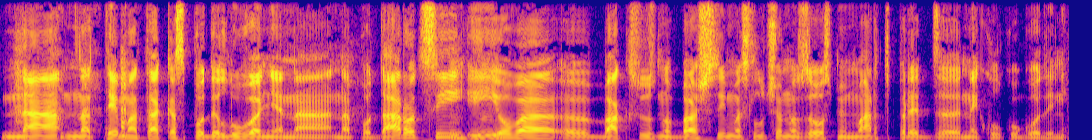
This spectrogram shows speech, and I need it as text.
на, на тема така споделување на, на подароци mm -hmm. и ова е, баксузно баш се има случано за 8 март пред е, неколку години.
